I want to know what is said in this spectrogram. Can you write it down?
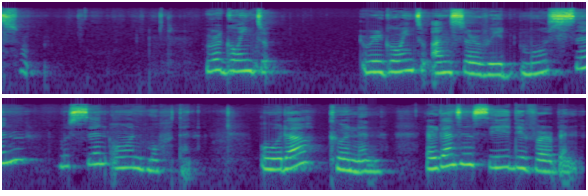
So we're going to we're going to answer with müssen, müssen und möchten oder können. Ergänzen Sie die Verben.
